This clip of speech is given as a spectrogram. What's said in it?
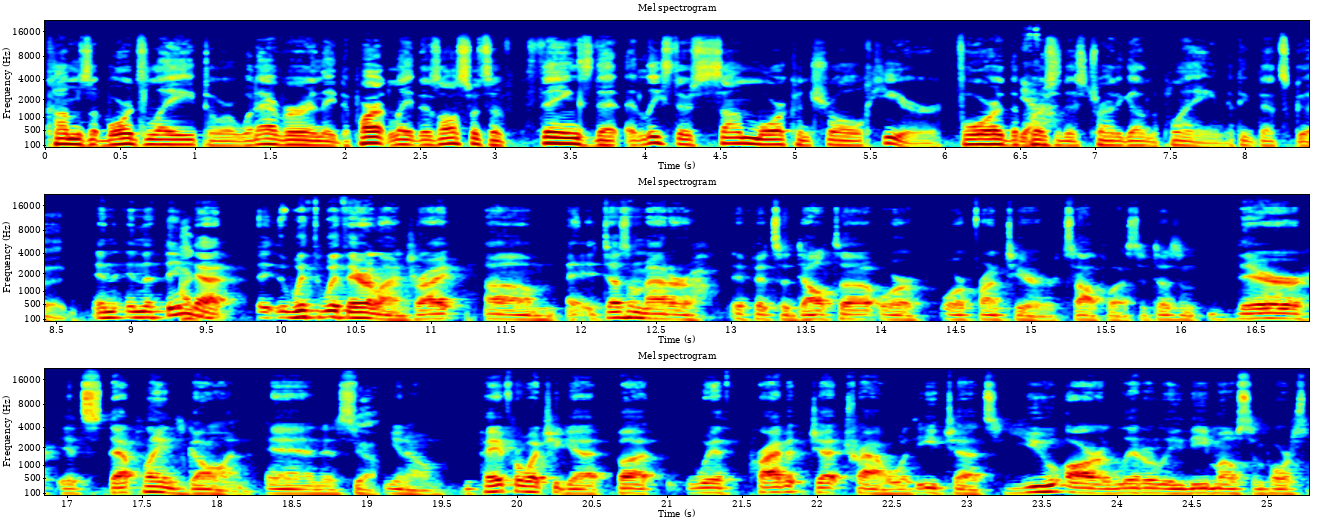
comes aboard's late or whatever, and they depart late. There's all sorts of things that at least there's some more control here for the Yeah. person that's trying to get on the plane. I think that's good. And, and the thing that with with airlines, right? Um, it doesn't matter if it's a Delta or or Frontier, Southwest. It doesn't. There, it's that plane's gone and it's Yeah. you know you pay for what you get. But with private jet travel with ETHJets, you are literally the most important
